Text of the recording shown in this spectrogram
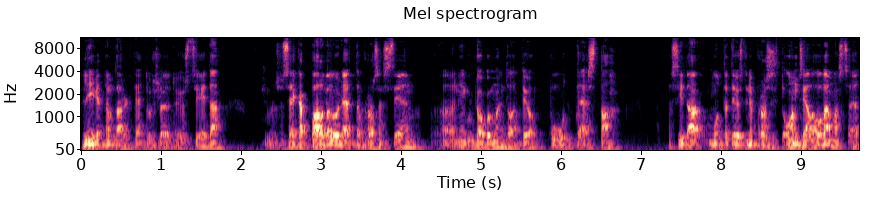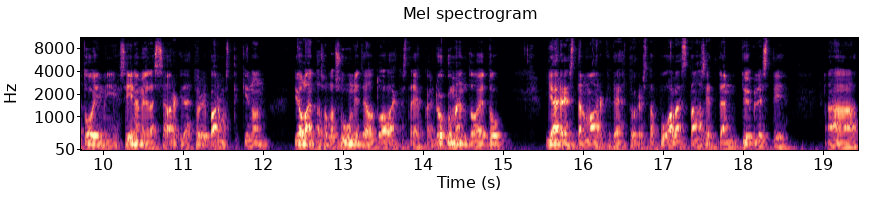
liiketoiminta-arkkitehtuurissa löytyy just siitä sekä palveluiden että prosessien niin kuin dokumentointipuutteesta. Sitä, mutta tietysti ne prosessit on siellä olemassa ja toimii. Siinä mielessä se arkkitehtuuri varmastikin on jollain tasolla suunniteltua, vaikka sitä ei olekaan dokumentoitu. Järjestelmäarkkitehtuurista puolestaan sitten tyypillisesti ää,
